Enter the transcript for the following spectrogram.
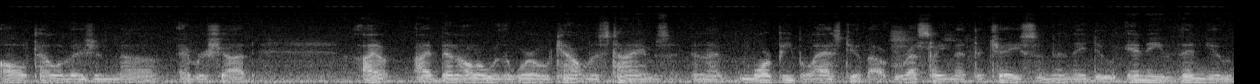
all television uh, ever shot. I, I've been all over the world countless times, and I, more people ask you about wrestling at the Chase than they do any venue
